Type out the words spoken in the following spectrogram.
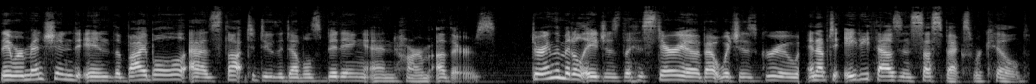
They were mentioned in the Bible as thought to do the devil's bidding and harm others. During the Middle Ages, the hysteria about witches grew, and up to 80,000 suspects were killed.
